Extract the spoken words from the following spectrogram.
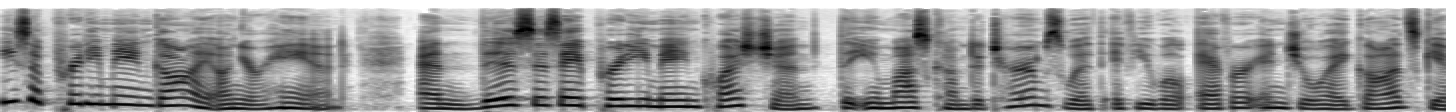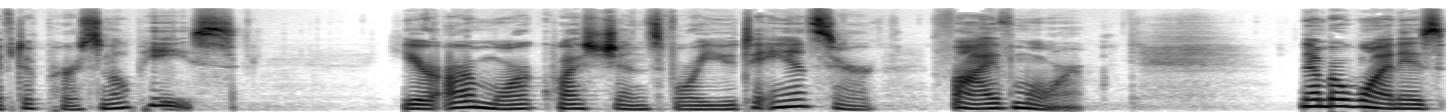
He's a pretty main guy on your hand, and this is a pretty main question that you must come to terms with if you will ever enjoy God's gift of personal peace. Here are more questions for you to answer. Five more. Number one is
